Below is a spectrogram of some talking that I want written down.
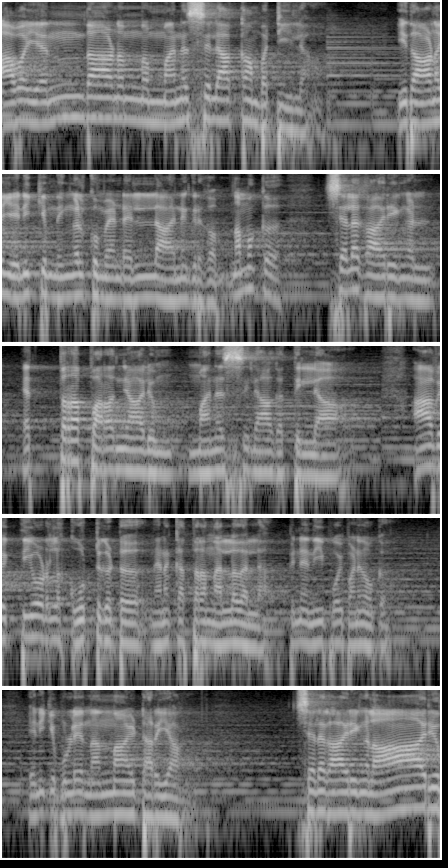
അവ എന്താണെന്ന് മനസ്സിലാക്കാൻ പറ്റിയില്ല. ഇതാണ് എനിക്കും നിങ്ങൾക്കും വേണ്ട എല്ലാ അനുഗ്രഹം. നമുക്ക് ചില കാര്യങ്ങൾ എത്ര പറഞ്ഞാലും മനസ്സിലാകത്തില്ല. ആ വ്യക്തിയോടുള്ള കൂട്ടുകെട്ട് നിനക്കത്ര നല്ലതല്ല. പിന്നെ നീ പോയി പണി നോക്ക്. എനിക്ക് പുള്ളിയെ നന്നായിട്ടറിയാം. ചില കാര്യങ്ങൾ ആര്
